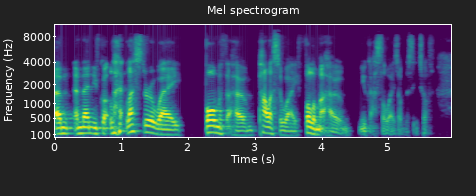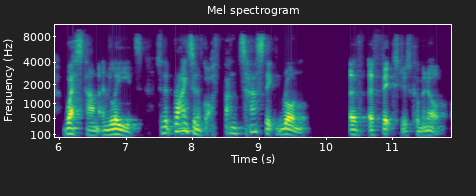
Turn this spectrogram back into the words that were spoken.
um, and then you've got Le- Leicester away, Bournemouth at home, Palace away, Fulham at home, Newcastle away is obviously tough, West Ham and Leeds. So that Brighton have got a fantastic run of, of fixtures coming up.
